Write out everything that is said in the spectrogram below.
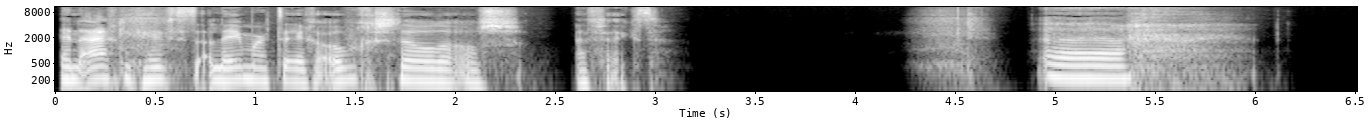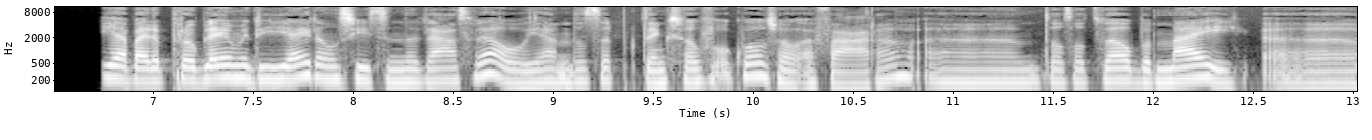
En eigenlijk heeft het alleen maar tegenovergestelde als effect. Eh, ja, bij de problemen die jij dan ziet, inderdaad wel. Ja, en dat heb ik denk zelf ook wel zo ervaren. Eh, dat dat wel bij mij eh,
